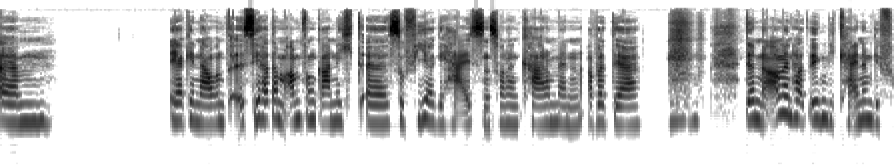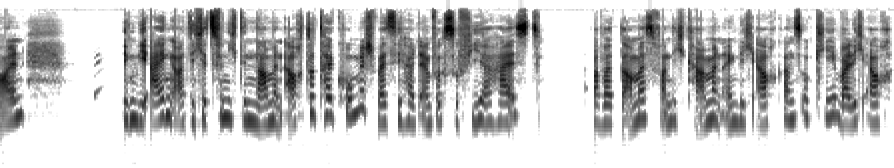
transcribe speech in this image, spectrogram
Ähm, ja, genau. Und sie hat am Anfang gar nicht äh, Sophia geheißen, sondern Carmen. Aber der, der Name hat irgendwie keinem gefallen. Irgendwie eigenartig. Jetzt finde ich den Namen auch total komisch, weil sie halt einfach Sophia heißt. Aber damals fand ich Carmen eigentlich auch ganz okay, weil ich auch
